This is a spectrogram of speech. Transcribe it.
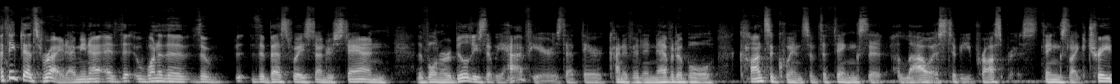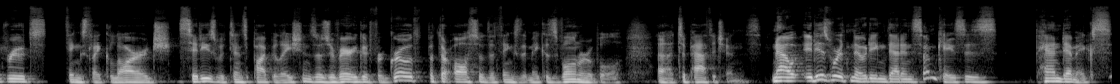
I think that's right. I mean, I, the, one of the, the the best ways to understand the vulnerabilities that we have here is that they're kind of an inevitable consequence of the things that allow us to be prosperous. Things like trade routes, things like large cities with dense populations. Those are very good for growth, but they're also the things that make us vulnerable uh, to pathogens. Now, it is worth noting that in some cases, pandemics,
